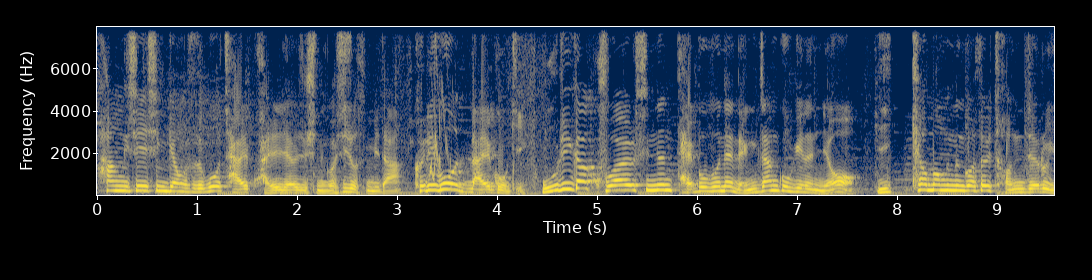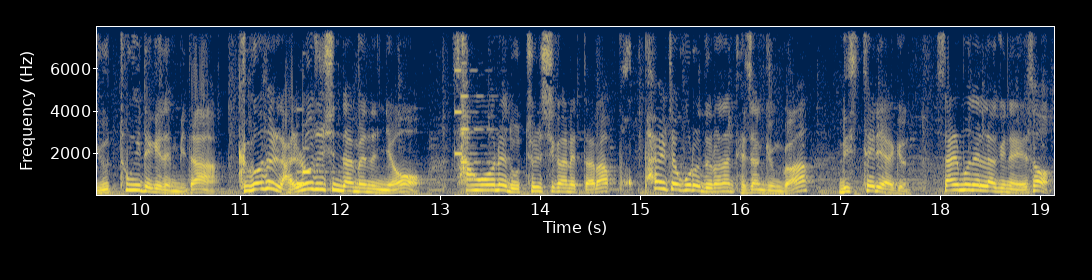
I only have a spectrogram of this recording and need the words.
항시 신경 쓰고 잘 관리해 주시는 것이 좋습니다. 그리고 날고기. 우리가 구할 수 있는 대부분의 냉장고기는요, 익혀 먹는 것을 전제로 유통이 되게 됩니다. 그것을 날로 주신다면은요, 상온의 노출 시간에 따라 폭발적으로 늘어난 대장균과 리스테리아균, 살모넬라균에 의해서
